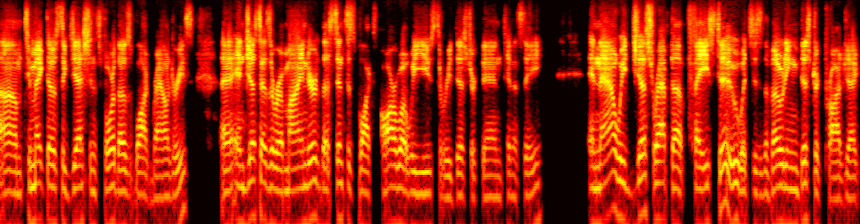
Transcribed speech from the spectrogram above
um, to make those suggestions for those block boundaries. and just as a reminder, the census blocks are what we use to redistrict in Tennessee. And now we just wrapped up phase two, which is the voting district project.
